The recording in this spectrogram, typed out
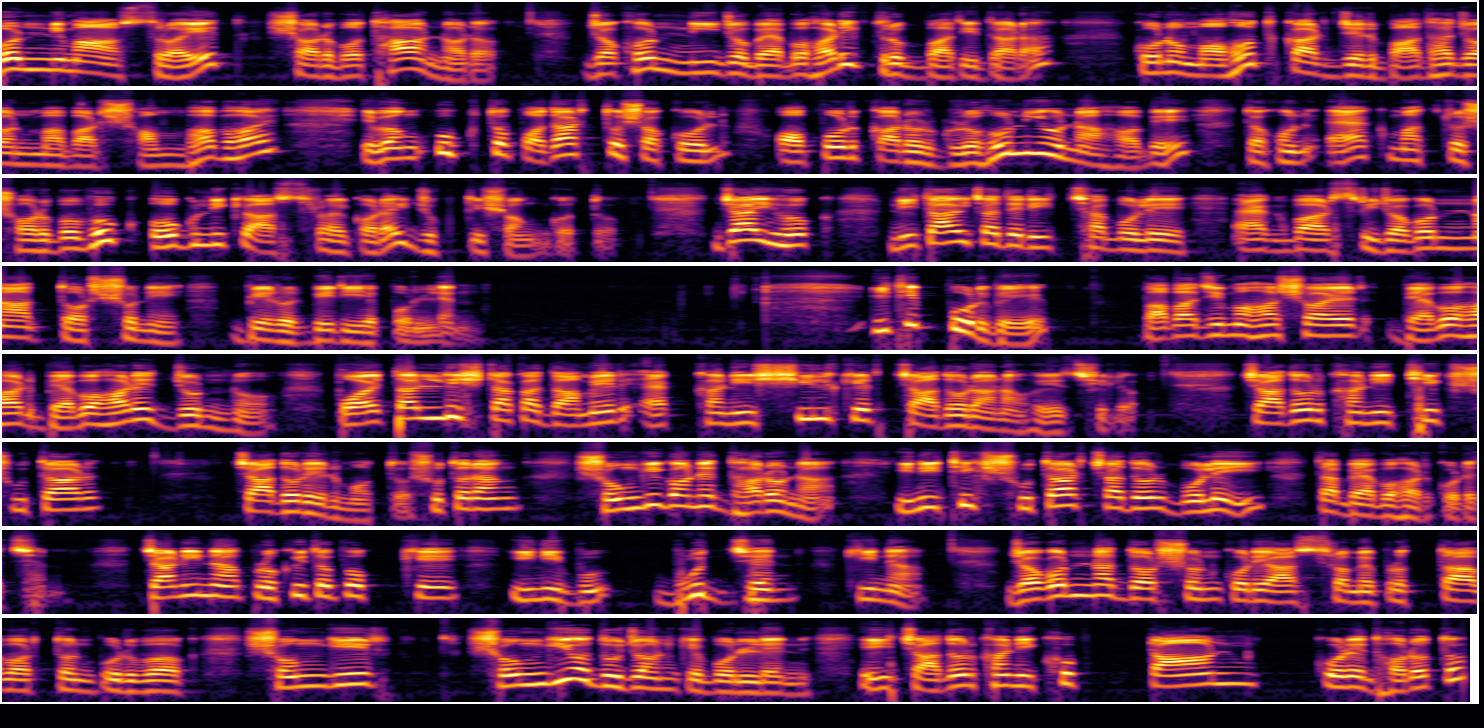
বর্ণিমাশ্রয়েত সর্বথা নর। যখন নিজ ব্যবহারিক দ্রব্যাদি দ্বারা কোনো মহৎ কার্যের বাধা জন্মাবার সম্ভব হয় এবং উক্ত পদার্থ সকল অপর কারোর গ্রহণীয় না হবে, তখন একমাত্র সর্বভূক অগ্নিকে আশ্রয় করাই যুক্তিসঙ্গত। যাই হোক, নিতাই চাঁদের ইচ্ছা বলে একবার শ্রী জগন্নাথ দর্শনে বেরো, বেরিয়ে পড়লেন। ইতিপূর্বে বাবাজি মহাশয়ের ব্যবহার ব্যবহারের জন্য পঁয়তাল্লিশ টাকা দামের একখানি সিল্কের চাদর আনা হয়েছিল। চাদরখানি ঠিক সুতার চাদরের মতো। সুতরাং সঙ্গীগণের ধারণা, ইনি ঠিক সুতার চাদর বলেই তা ব্যবহার করেছেন। জানি না প্রকৃতপক্ষে ইনি বুঝছেন কি না। জগন্নাথ দর্শন করে আশ্রমে প্রত্যাবর্তনপূর্বক সঙ্গীর, সঙ্গীও দুজনকে বললেন, এই চাদরখানি খুব টান করে ধরো তো।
